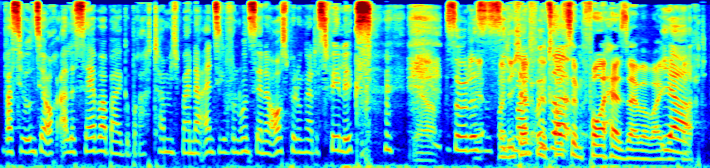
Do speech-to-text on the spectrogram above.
was wir uns ja auch alles selber beigebracht haben. Ich meine, der einzige von uns, der eine Ausbildung hat, ist Felix. Ja. so, das ja. ist, und ich, ich habe mir trotzdem vorher selber beigebracht. Ja.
